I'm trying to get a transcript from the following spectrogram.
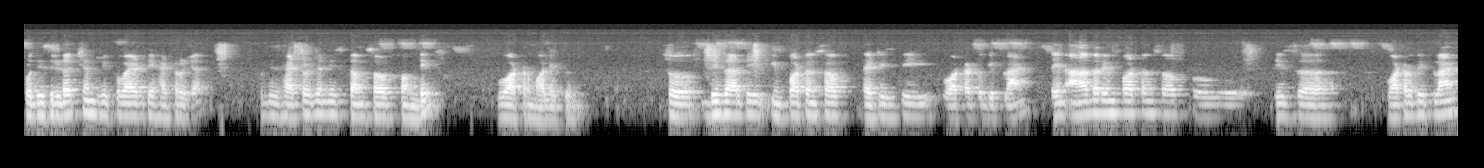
For this reduction required the hydrogen. So this hydrogen is comes out from the water molecule. So these are the importance of that is the water to the plant. Then another importance of uh, this uh, water to the plant.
